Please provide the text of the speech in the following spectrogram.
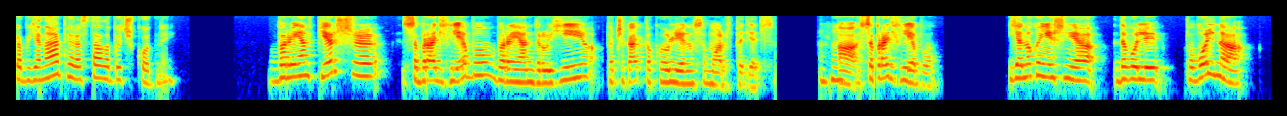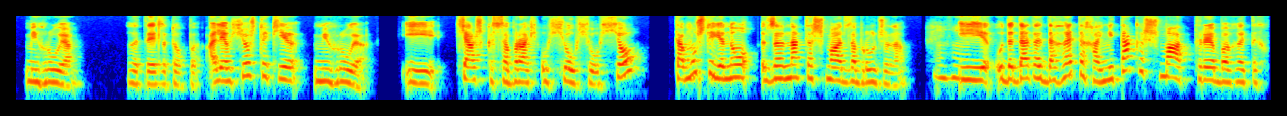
каб яна перастала быць шкоднай? Варыянт першы сабраць глебу варыянт другі пачакаць пакуль яно само распадзецца. Сабраць глебу. Яно канешне даволі павольна мігруе гэтыя затопы але ўсё ж таки мігруе. І цяжка сабраць усё ўсё ўсё Таму што яно занадта шмат забруджана. І у дадатак да гэтага не так і шмат трэба гэтых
